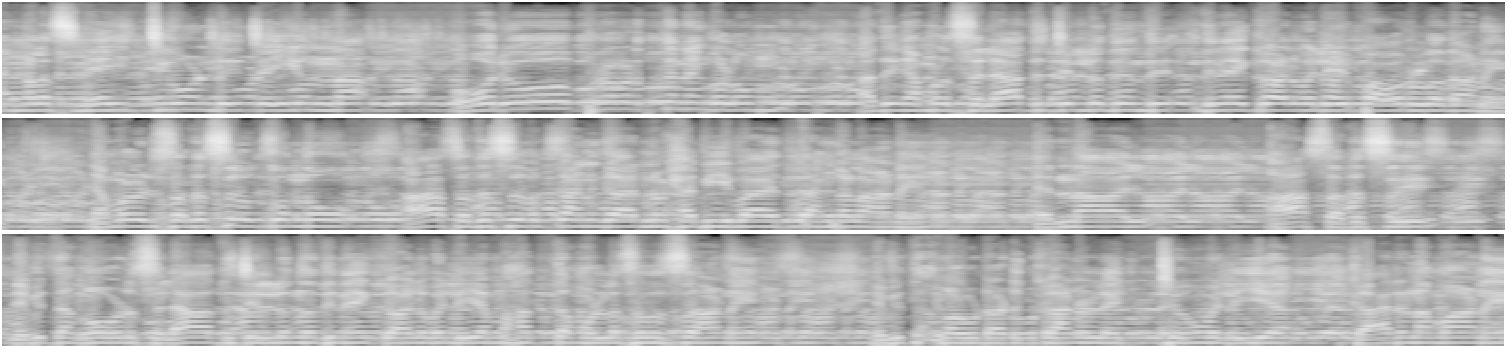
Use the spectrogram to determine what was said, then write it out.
തങ്ങളെ സ്നേഹിച്ചുകൊണ്ട് ചെയ്യുന്ന ചെയ്യുന്ന ഓരോ പ്രവർത്തനങ്ങളും അത് നമ്മൾ സലാത്ത് ചെല്ലുന്നതിനേക്കാൾ വലിയ പവറുള്ളതാണ് നമ്മളൊരു സദസ്സ് വെക്കുന്നു. ആ സദസ്സ് വെക്കാൻ കാരണം ഹബീബായ തങ്ങളാണ്. എന്നാൽ ആ സദസ്സ് നബി തങ്ങളോട് സലാത്ത് ചെല്ലുന്നതിനേക്കാൾ വലിയ മഹത്വമുള്ള സദസ്സാണ്. നബി തങ്ങളോട് അടുക്കാനുള്ള ഏറ്റവും വലിയ കാരണമാണ്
